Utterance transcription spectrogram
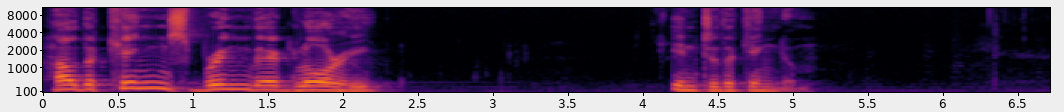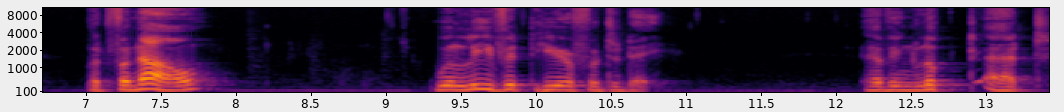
how the kings bring their glory into the kingdom. But for now, we'll leave it here for today, having looked at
